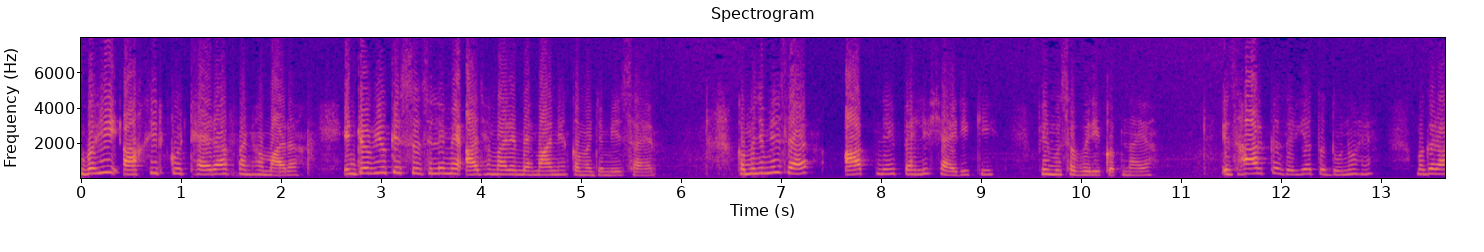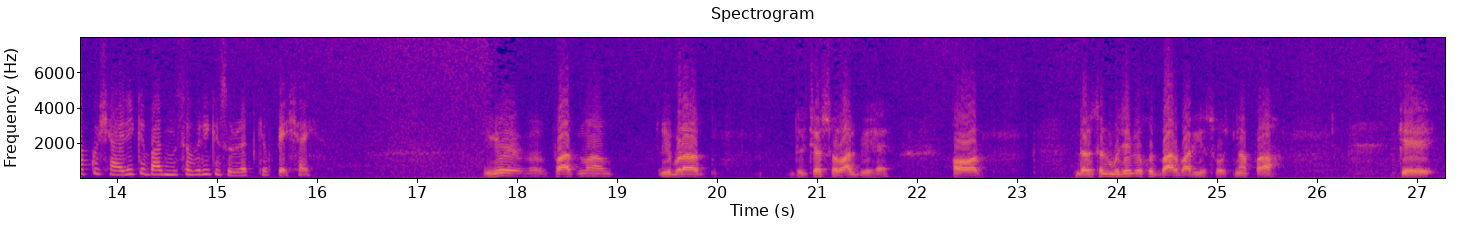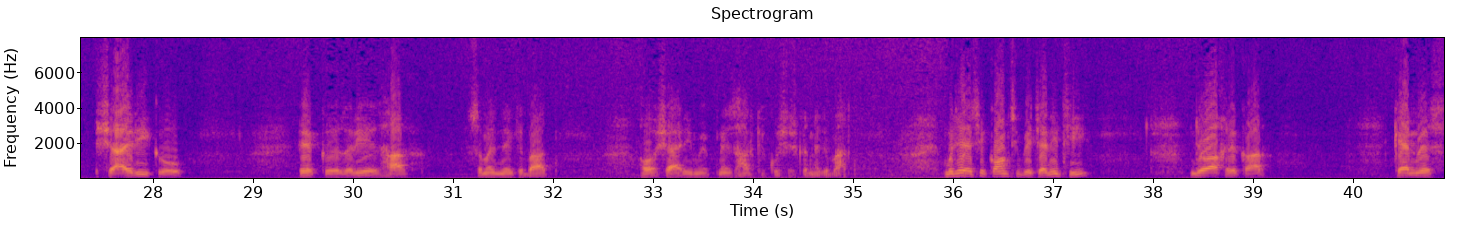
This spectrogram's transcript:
وہی آخر کو ٹھہرا فن ہمارا۔ انٹرویو کے سلسلے میں آج ہمارے مہمان ہیں قمر جمیل صاحب۔ قمر جمیل صاحب، آپ نے پہلی شاعری کی، پھر مصوری کو اپنایا۔ اظہار کا ذریعہ تو دونوں ہیں، مگر آپ کو شاعری کے بعد مصوری کی ضرورت کیوں پیش آئی؟ یہ فاطمہ، یہ بڑا دلچسپ سوال بھی ہے، اور دراصل مجھے بھی خود بار بار یہ سوچنا پڑا کہ شاعری کو ایک ذریعہ اظہار سمجھنے کے بعد اور شاعری میں اپنے اظہار کی کوشش کرنے کے بعد۔ مجھے ایسی کون سی بے چینی تھی جو آخر کار کینوس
